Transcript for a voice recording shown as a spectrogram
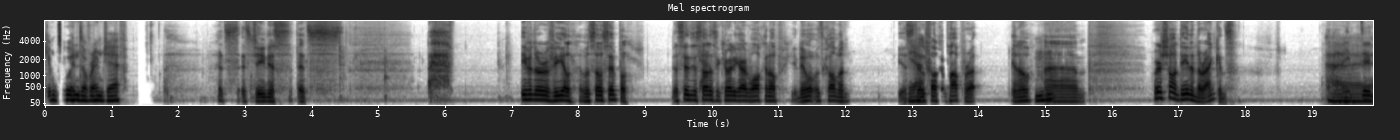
Give him two wins over MJF. it's it's genius. It's even the reveal. It was so simple. As soon as you saw the security guard walking up, you knew it was coming. You Yeah. still fucking pop for it. You know. Mhm. Um, where's Shawn Dean in the rankings? Uh, dude,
